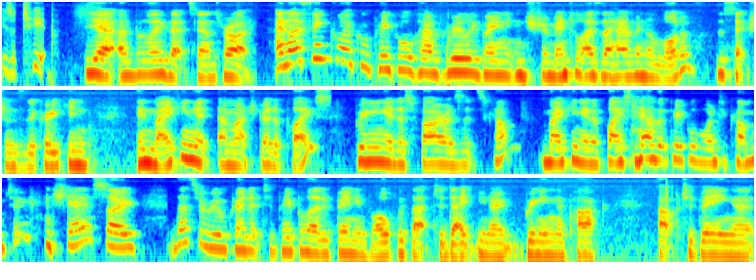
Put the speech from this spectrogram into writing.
as a tip. Yeah, I believe that sounds right. And I think local people have really been instrumental, as they have in a lot of the sections of the creek, in, in making it a much better place, bringing it as far as it's come, making it a place now that people want to come to and share. So that's a real credit to people that have been involved with that to date, you know, bringing the park up to being a,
